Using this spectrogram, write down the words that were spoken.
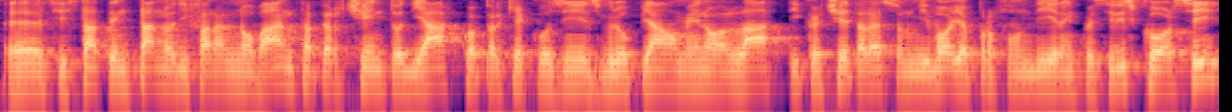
eh, si sta tentando di fare al 90% di acqua perché così sviluppiamo meno lattico, eccetera. Adesso non mi voglio approfondire in questi discorsi.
